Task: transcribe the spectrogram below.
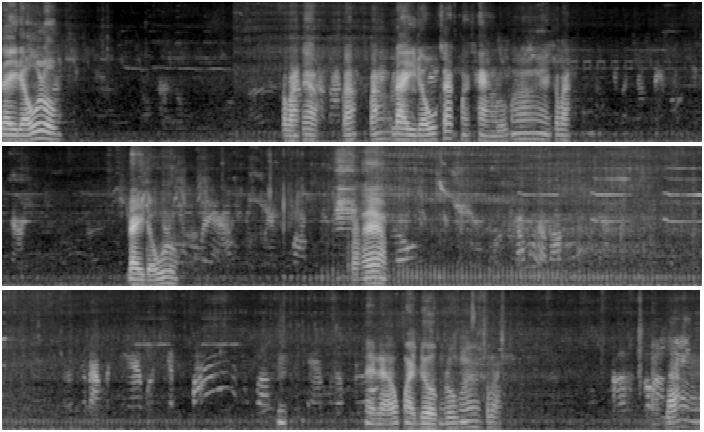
Đầy đủ luôn. Các bạn thấy không? Bán, bán đầy đủ các mặt hàng luôn đó nha các bạn đầy đủ luôn. Các bạn thấy không? Này là ở ngoài đường luôn á các bạn. Bán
